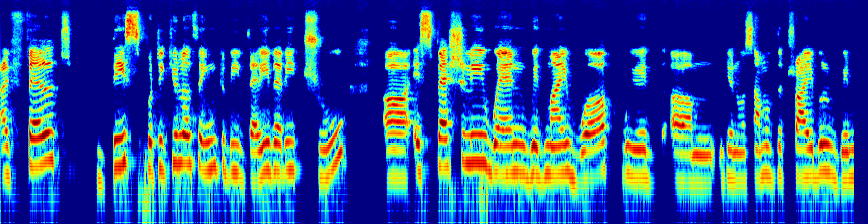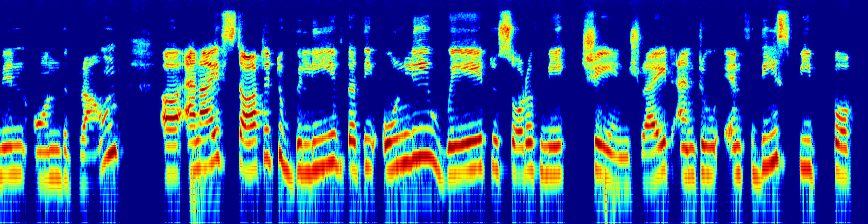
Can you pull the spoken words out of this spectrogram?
I felt this particular thing to be very very true uh, especially when with my work with um, you know some of the tribal women on the ground uh, and i've started to believe that the only way to sort of make change right and to and for these people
